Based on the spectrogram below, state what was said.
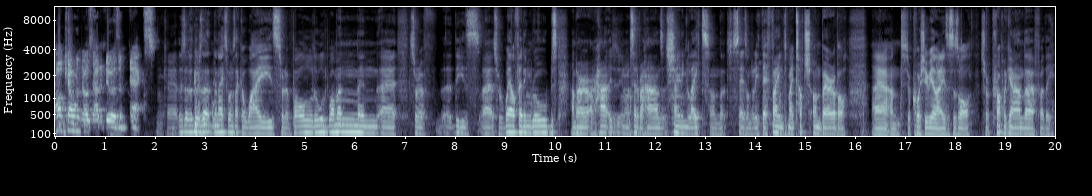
all Kellen knows how to do is an X. Okay, there's a there's a the next one's like a wise sort of bald old woman in uh, sort of uh, these uh, sort of well fitting robes, and her her hand you know instead of her hands it's shining light, and that says underneath they find my touch unbearable, uh, and of course you realise this is all sort of propaganda for the.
